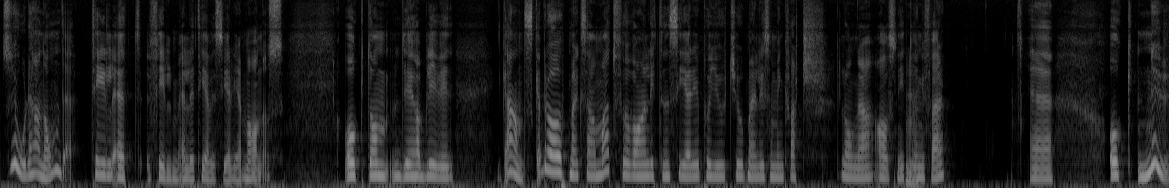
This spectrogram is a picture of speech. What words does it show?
så gjorde han om det till ett film eller tv-seriemanus. Och de, det har blivit ganska bra uppmärksammat för att vara en liten serie på YouTube med liksom en kvarts långa avsnitt Mm. ungefär. Eh, och nu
